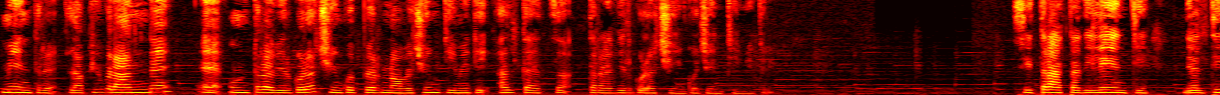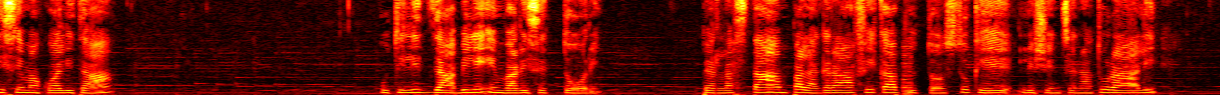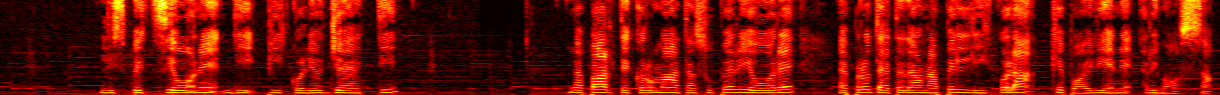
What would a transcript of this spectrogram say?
mentre la più grande è un 3,5 per 9 cm altezza 3,5 cm si tratta di lenti di altissima qualità utilizzabili in vari settori per la stampa, la grafica piuttosto che le scienze naturali, l'ispezione di piccoli oggetti. La parte cromata superiore è protetta da una pellicola che poi viene rimossa.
